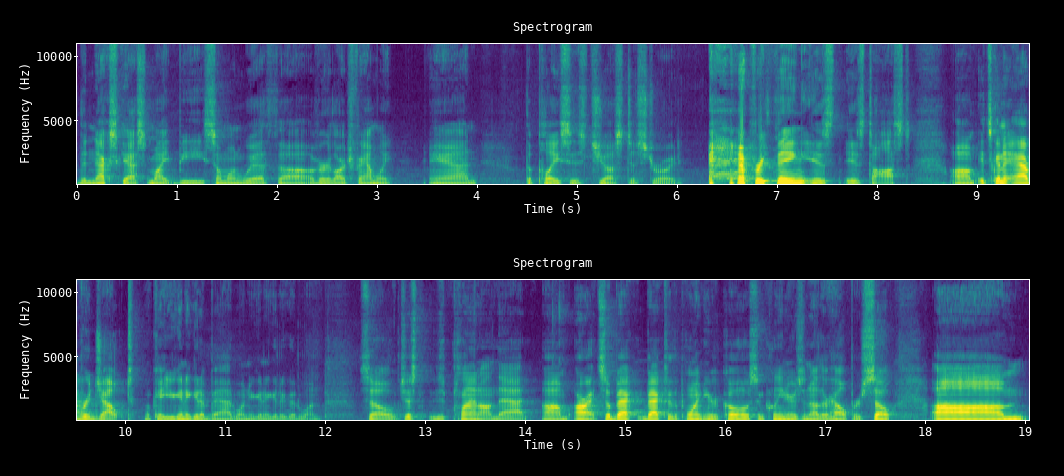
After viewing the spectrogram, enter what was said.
the next guest might be someone with uh, a very large family, and the place is just destroyed. Everything is is tossed. Um, it's going to average out. Okay, you're going to get a bad one. You're going to get a good one. So just, just plan on that. Um, all right. So back back to the point here: co-hosts and cleaners and other helpers. So um,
